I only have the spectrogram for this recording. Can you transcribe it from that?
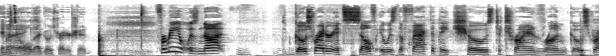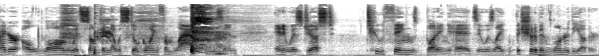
and it's all that Ghost Rider shit. For me, it was not Ghost Rider itself. It was the fact that they chose to try and run Ghost Rider along with something that was still going from last season, and it was just two things butting heads. It was like it should have been one or the other.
